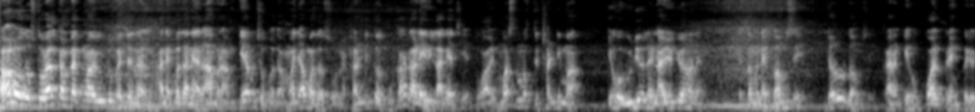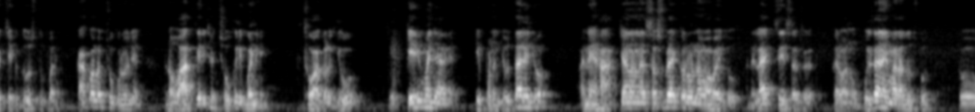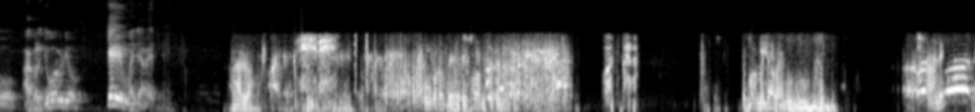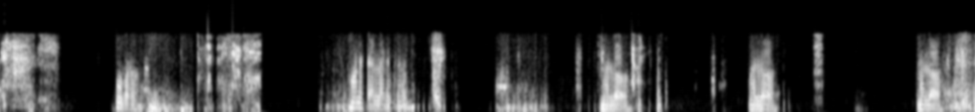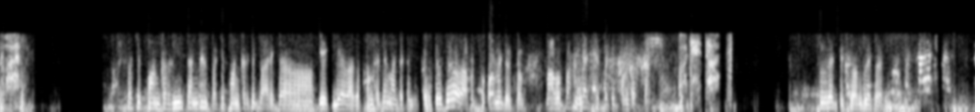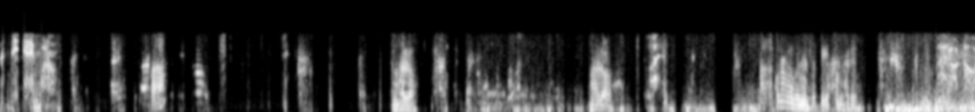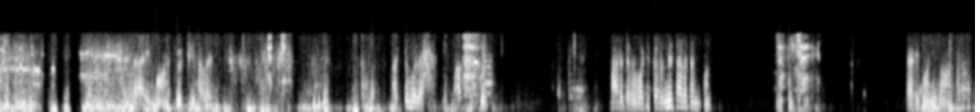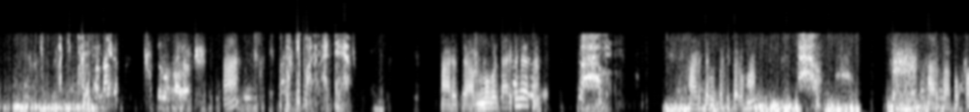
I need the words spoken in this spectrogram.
હાલો દોસ્તો welcome back my YouTube channel અને બધાને રામ રામ. કેમ છો બધા? મજામાં દોસ્તો અને ઠંડી તો ભૂકા કાઢે એવી લાગે છે. તો આવી મસ્ત મસ્ત ઠંડીમાં એવો વીડિયો લઈને આવી ગયો ને કે તમને ગમશે, જરૂર ગમશે. કારણ કે હું કોલ પ્રેન્ક કર્યો છે એક દોસ્ત ઉપર. કાકોનો છોકરો છે. અને વાત કરી છે છોકરી બની. તો આગળ જુઓ. તો કેવી મજા આવે, એ પણ જોતા રહેજો. અને હા ચેનલને સબસ્ક્રાઈબ કરો નવા હોય તો. અને લાઈક શેર કરવાનું ભૂલતા નહીં મારા દોસ્તો. તો આગળ જુઓ વીડિયો. કેવી મજા આવે છે? હાલો. શું કરો બેહરી? કોમ છે? તો કોમ જાવ કરે હા શું કરો? મને ટાઈમ લાગે છે. હલો. હલો. હલો. પછી ફોન કરી તને ને પછી ફોન કરજે બારીક અ, એક બે વાગે ફોન કરજે મારે તને કહી દઉં છું આપણે કોમે દઉં છું મા પપ્પા હંગા જ છે પછી ફોન કરતા સુરત જઈશું અંકલેશ્વર હા હલો હલો આ કોના મોબાઈલ નતો તે ફોન કર્યો இருக்கும் அவனை திருட்டுனால నట్టుబుల ఆరు తప్ప పచ్చి కరుణే చాలా కనుకోండి సరే కొంచెం ఆరు మొబైల్ తారీఖు అంటే సార్ ఆరు తప్ప పచ్చి కరు ఆరు పాపప్ప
